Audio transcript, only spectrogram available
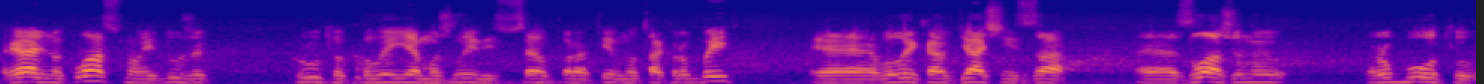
Реально класно і дуже круто, коли є можливість все оперативно так робити. Е, велика вдячність за е, злажену роботу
